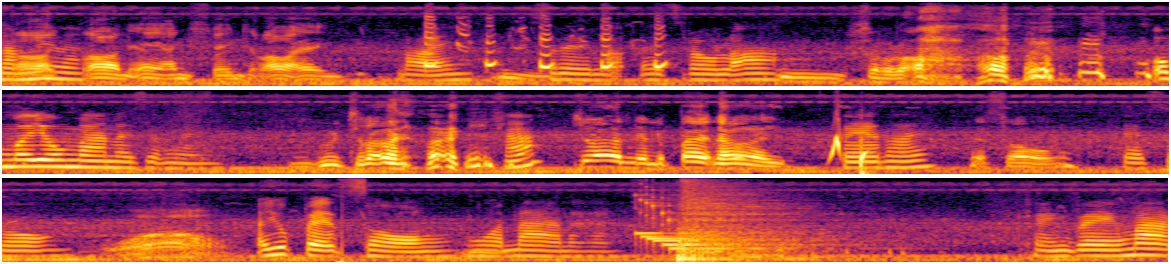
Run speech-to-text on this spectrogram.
นำนี่นะอ๋อนี่ไอ้อันเซนเราเองร้อยเสรละเออเราละอืมสระโอมาโยมาหน่อยสักหน่อยกูเจริญเลยฮะเจริญเนี่ยแปดเลยแปดเท่าไหร่แปดสองแปดสองอายุแปดสองหัวหน้านะคะ แข็งแรงมาก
